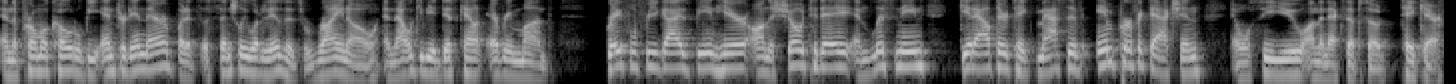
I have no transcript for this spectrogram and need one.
and the promo code will be entered in there, but it's essentially what it is. It's Rhino and that will give you a discount every month. Grateful for you guys being here on the show today and listening. Get out there, take massive imperfect action, and we'll see you on the next episode. Take care.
